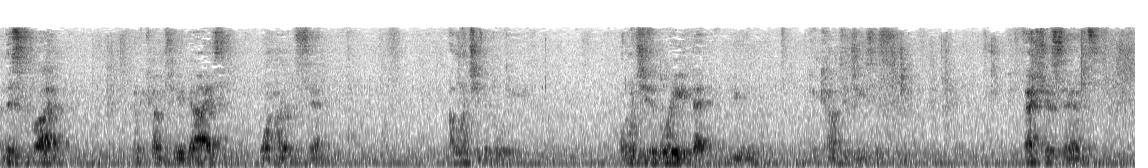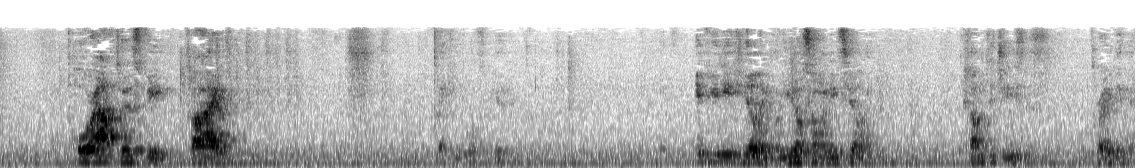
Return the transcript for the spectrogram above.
And this is why I'm going to come to you guys, 100%, I want you to believe. I want you to believe that you can come to Jesus, confess your sins, pour out to his feet, cry, that he will forgive you. If you need healing you know someone needs healing, come to Jesus. Pray to him.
